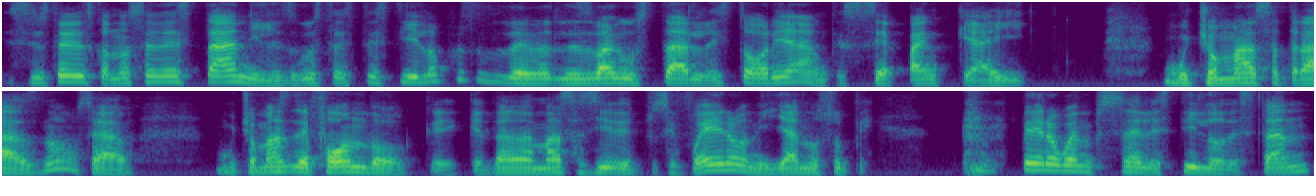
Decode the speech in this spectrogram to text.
si ustedes conocen Stan y les gusta este estilo, pues les, va a gustar la historia, aunque sepan que hay mucho más atrás, ¿no? O sea, mucho más de fondo que, nada más así de pues se fueron y ya no supe. Pero bueno, pues es el estilo de Stan.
